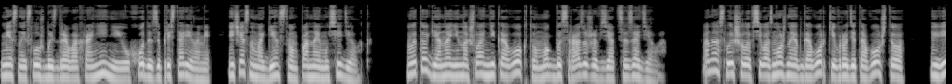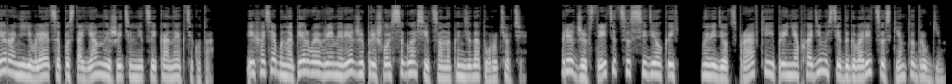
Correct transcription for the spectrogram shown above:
местной службой здравоохранения и ухода за престарелыми и частным агентством по найму сиделок. В итоге она не нашла никого, кто мог бы сразу же взяться за дело. Она слышала всевозможные отговорки вроде того, что Вера не является постоянной жительницей Коннектикута. И хотя бы на первое время Реджи пришлось согласиться на кандидатуру тети. Реджи встретится с сиделкой, наведет справки и при необходимости договорится с кем-то другим.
